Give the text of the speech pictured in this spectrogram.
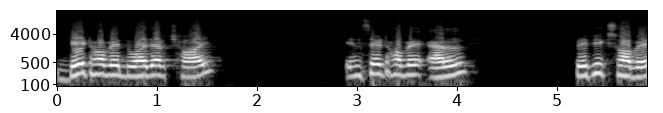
ডেট হবে দু ছয় ইনসেট হবে এল প্রিফিক্স হবে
